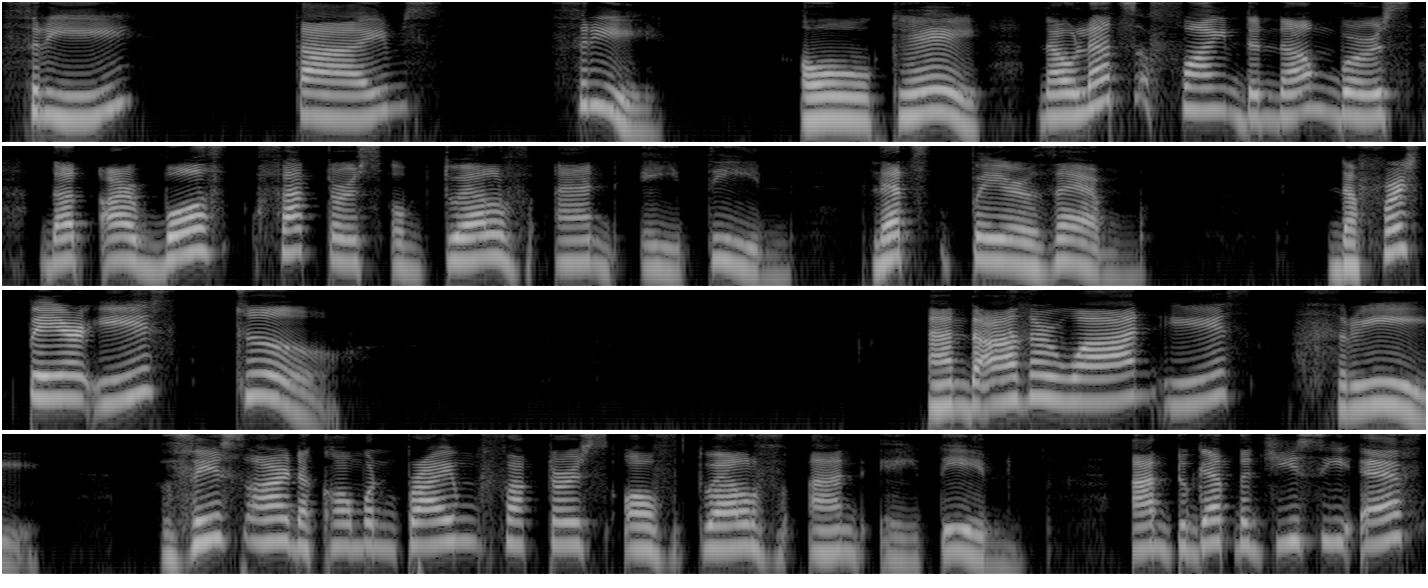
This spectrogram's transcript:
3 times 3. Okay, now let's find the numbers that are both factors of 12 and 18. Let's pair them. The first pair is 2. And the other one is 3. These are the common prime factors of 12 and 18. And to get the GCF,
